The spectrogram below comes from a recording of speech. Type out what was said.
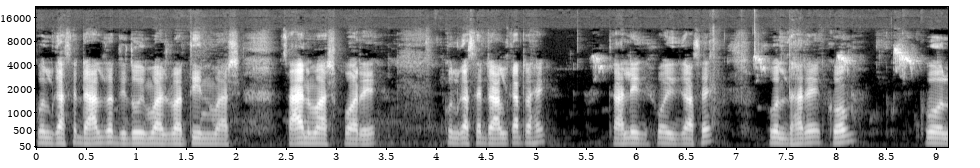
কুল গাছের ডাল যদি দুই মাস বা তিন মাস, চার মাস পরে কুল গাছের ডাল কাটা হয়, তাহলে ওই গাছে কুল ধারে কম, কুল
